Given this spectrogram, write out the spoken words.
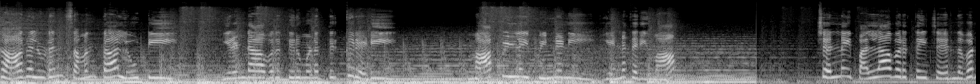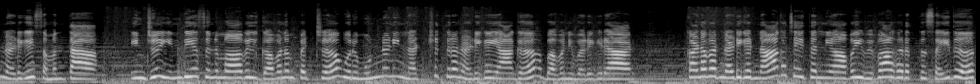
காதலுடன் சமந்தா லூட்டி. இரண்டாவது திருமணத்திற்கு ரெடி. மாப்பிள்ளை பின்னணி என்ன தெரியுமா? சென்னை பல்லாவரத்தைச் சேர்ந்தவர் நடிகை சமந்தா. இன்று இந்திய சினிமாவில் கவனம் பெற்ற ஒரு முன்னணி நட்சத்திர நடிகையாக பவனி வருகிறார். கணவர் நடிகர் நாக சைத்தன்யாவை விவாகரத்து செய்து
